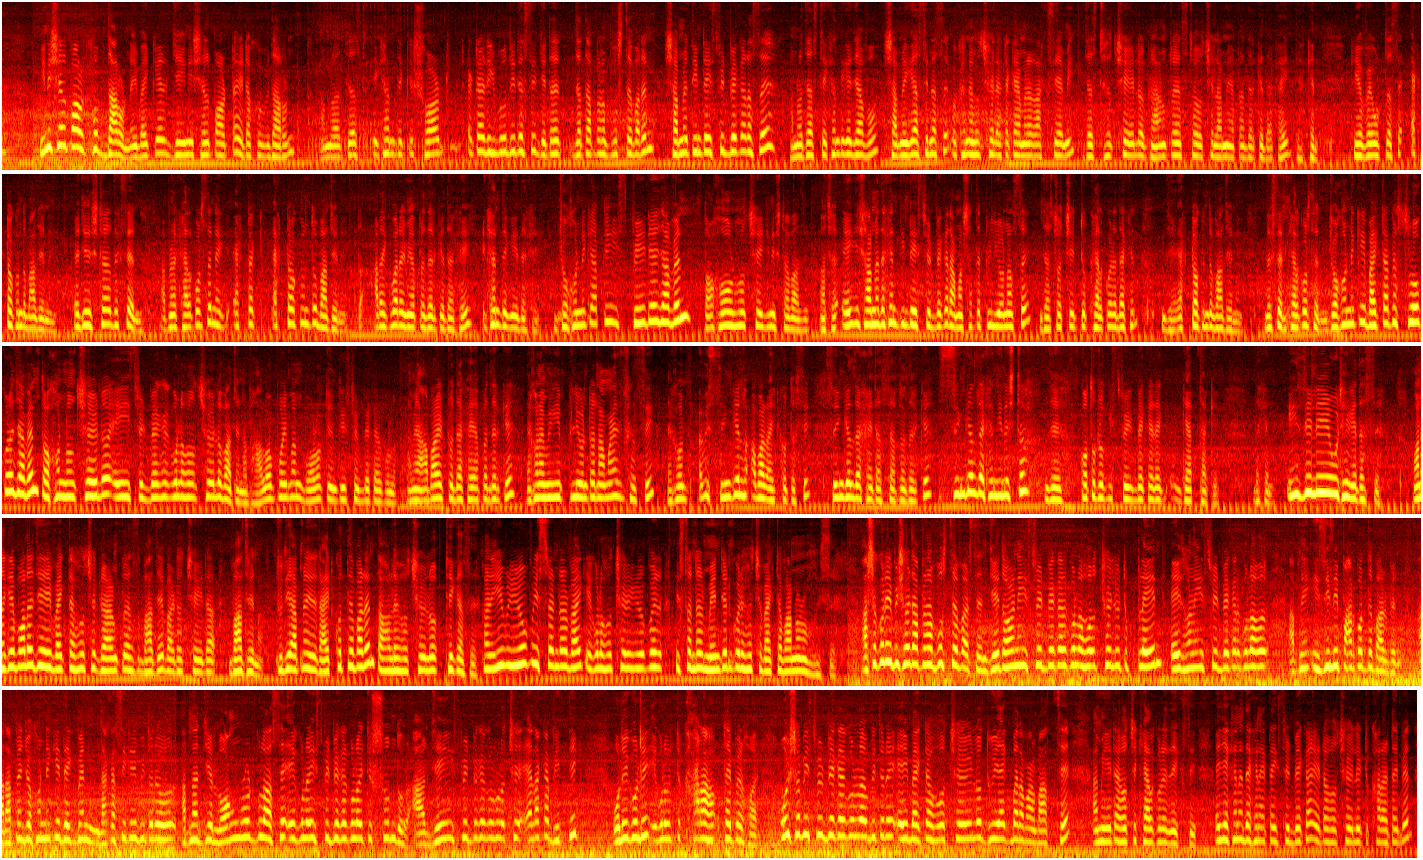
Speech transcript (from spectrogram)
ইনিশিয়াল পাওয়ার খুব দারুণ। এই বাইকের যে ইনিশিয়াল পাওয়ারটা এটা খুব দারুণ। আমরা জাস্ট এখান থেকে শর্ট একটা রিভিউ দিতেছি যেটা যাতে আপনারা বুঝতে পারেন। সামনে তিনটা স্পিড ব্রেকার আছে, আমরা জাস্ট এখান থেকে যাব। সামনে ইয়াসিন আছে, ওখানে হচ্ছে একটা ক্যামেরা রাখছি আমি। জাস্ট হচ্ছে এলো গ্রাউন্ড ক্লাসটা হচ্ছে আমি আপনাদেরকে দেখাই। দেখেন কীভাবে উঠতেছে একটাও কিন্তু বাজে নেই। এই জিনিসটা দেখছেন? আপনারা খেয়াল করছেন? একটা, একটাও কিন্তু বাজে নেই। তো আরেকবার আমি আপনাদেরকে দেখাই, এখান থেকেই দেখাই। যখন নাকি আপনি স্পিডে যাবেন, তখন হচ্ছে এই জিনিসটা বাজে। আচ্ছা এই যে সামনে দেখেন তিনটে স্পিড ব্রেকার, আমার সাথে পিলিয়ন আছে। জাস্ট হচ্ছে একটু খেয়াল করে দেখেন যে একটাও কিন্তু বাজে নেই। দেখছেন? খেয়াল করছেন? যখন নাকি বাইকটা আপনি স্লো করে যাবেন, তখন হচ্ছে হলো এই স্পিড ব্রেকারগুলো হচ্ছে হলো বাজে না। ভালো পরিমাণ বড় কিন্তু স্পিড ব্রেকারগুলো। আমি আবার একটু দেখাই আপনাদেরকে। এখন আমি পিলিয়নটা নামাই ফেলছি। এখন আমি সিঙ্গেল আবার রাইড করতেছি। সিঙ্গেল দেখাইতেছি আপনাদেরকে। সিঙ্গেল দেখেন জিনিসটা যে কতটুকু স্পিড ব্রেকারের গ্যাপ থাকে। দেখেন ইজিলি উঠে গেতেছে অনেকে বলে যে এই বাইকটা হচ্ছে গ্রাউন্ড ক্লাস বাজে বাট হচ্ছে এটা বাজে না। যদি আপনি রাইড করতে পারেন, তাহলে হচ্ছে হলো ঠিক আছে। কারণ ইউ- ইউরোপ স্ট্যান্ডার্ড বাইক এগুলো হচ্ছে ইউরোপের স্ট্যান্ডার্ড মেনটেন করে হচ্ছে বাইকটা বানানো হয়েছে। আশা করি এই বিষয়টা আপনারা বুঝতে পারছেন যে ধরনের স্পিড ব্রেকারগুলো হচ্ছে হলো একটু প্লেন এই ধরনের স্পিড ব্রেকারগুলো আপনি ইজিলি পার করতে পারবেন। আর আপনি যখন নাকি দেখবেন ঢাকা সিটির ভিতরে আপনার যে লং রোডগুলো আছে, এগুলো স্পিড ব্রেকারগুলো একটু সুন্দর। আর যেই স্পিড ব্রেকারগুলো হচ্ছে এলাকা ভিত্তিক অলিগলি, এগুলো একটু খারাপ টাইপের হয়। ওই সব স্পিড ব্রেকারগুলোর ভিতরে এই বাইকটা হচ্ছে হইল দুই একবার আমার বাজছে আমি এটা হচ্ছে খেয়াল করে দেখছি। এই যে এখানে দেখেন একটা স্পিড ব্রেকার এটা হচ্ছে হইল একটু খারাপ টাইপের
